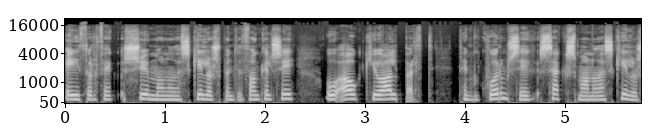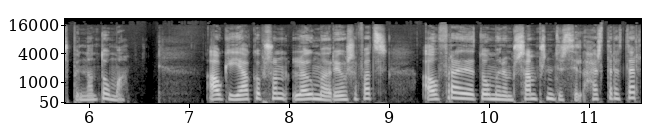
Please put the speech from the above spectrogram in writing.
Eithor fekk 7 mánuða skilórspundið fangelsi og Áki og Albert fengur hvorm sig 6 mánuða skilórspundan dóma. Áki Jakobsson, lögmaður Jósafats, áfræðiði dómur um samsundist til hæstarættar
